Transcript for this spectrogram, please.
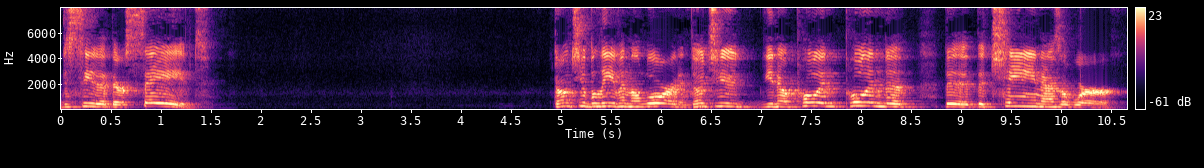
to see that they're saved. Don't you believe in the Lord and don't you you know pull in pull in the the the chain as it were.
